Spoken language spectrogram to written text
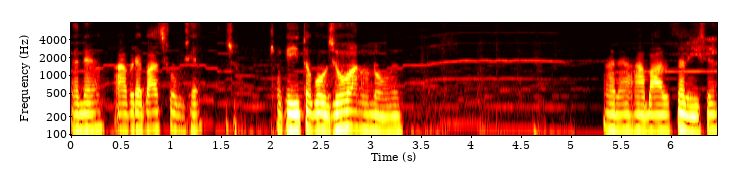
અને આપણે બાથરૂમ છે. જો કે એ તો બહુ જોવાનું ન હોય. અને આ બાલ્કની છે.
